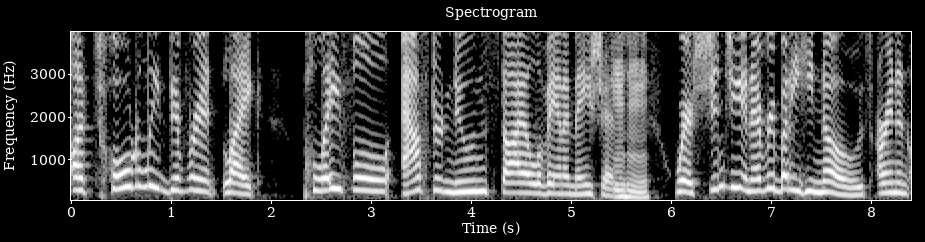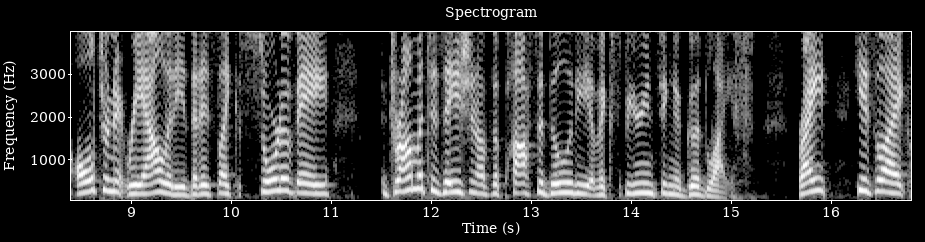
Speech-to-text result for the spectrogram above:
a totally different like playful afternoon style of animation mm-hmm. where Shinji and everybody he knows are in an alternate reality that is like sort of a dramatization of the possibility of experiencing a good life, right? He's like,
